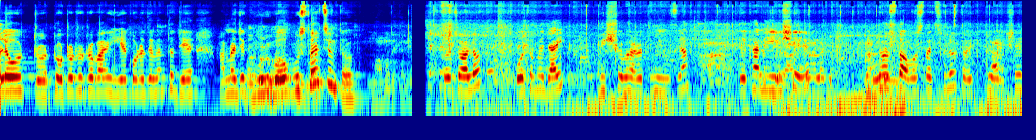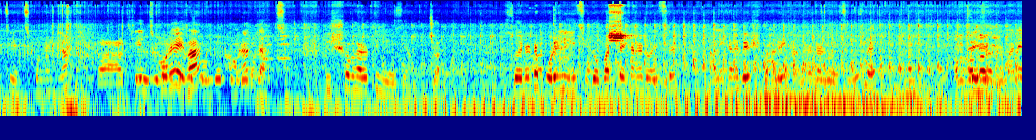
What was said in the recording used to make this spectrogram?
ভালো টো- টোটো টোটো বা ইয়ে করে দেবেন তো যে আমরা যে ঘুরবো বুঝতে পারছেন তো? তো চলো প্রথমে যাই বিশ্বভারতী মিউজিয়াম। এখানে এসে বিধ্বস্ত অবস্থা ছিল তো একটু এসে চেঞ্জ করে নিলাম। চেঞ্জ করে এবার আমরা যাচ্ছি বিশ্বভারতী মিউজিয়াম। চলো। সোয়েটারটা পরে নিয়েছি দোপারটা এখানে রয়েছে। কারণ এখানে বেশ ভালোই ঠান্ডাটা রয়েছে বুঝলে? মানে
